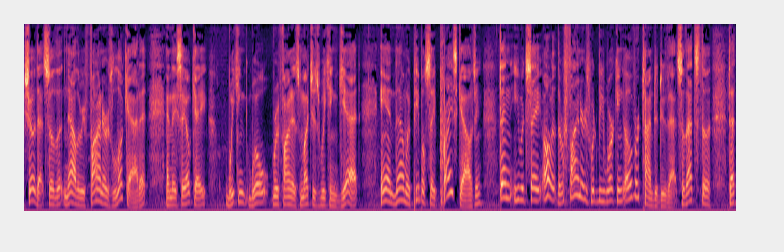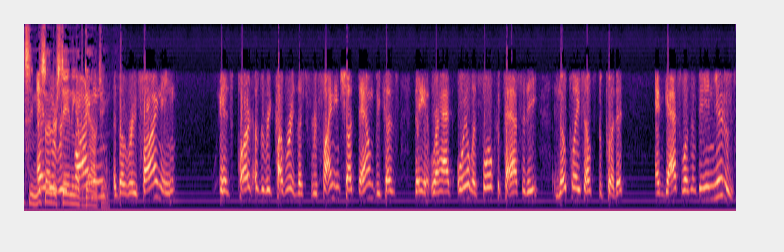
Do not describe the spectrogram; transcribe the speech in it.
showed that. So that now the refiners look at it and they say, okay, we can we'll refine as much as we can get. And now when people say price gouging, then you would say, oh, the refiners would be working overtime to do that. So that's the that's the misunderstanding the of gouging. The refining is part of the recovery. The refining shut down because they were had oil at full capacity, no place else to put it, and gas wasn't being used.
